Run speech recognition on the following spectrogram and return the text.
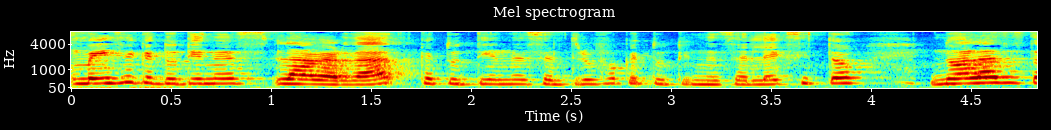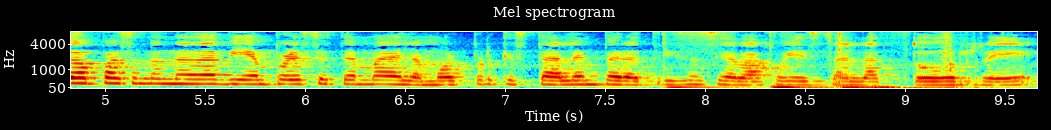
me dice que tú tienes la verdad, que tú tienes el triunfo, que tú tienes el éxito. No le has estado pasando nada bien por este tema del amor porque está la emperatriz hacia abajo y está la torre.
